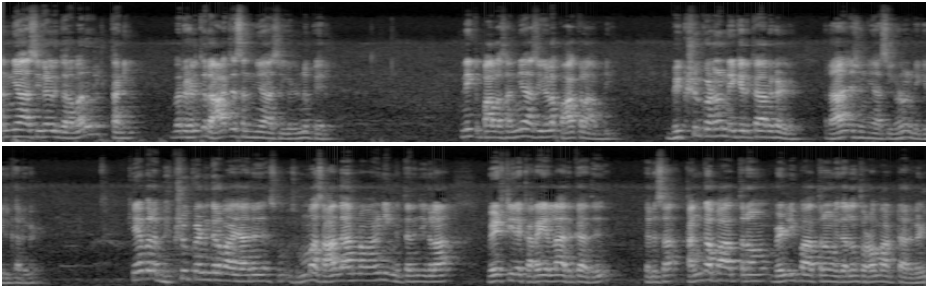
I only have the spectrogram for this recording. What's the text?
சன்னியாசிகள்ங்கிறவர்கள் தனி. இவர்களுக்கு ராஜ சன்னியாசிகள்னு பேர். இன்னைக்கு பல சன்னியாசிகளை பார்க்கலாம் அப்படி. பிக்ஷுக்களும் இன்னைக்கு இருக்கார்கள் ராஜ சன்னியாசிகளும் இன்னைக்கு இருக்கார்கள். கேவல பிக்ஷுக்கள்ங்கிறவா யாரு? சும்மா சாதாரணமாகவே நீங்க தெரிஞ்சுக்கலாம். வேஷ்டியில கரையெல்லாம் இருக்காது. பெருசா தங்க பாத்திரம் வெள்ளி பாத்திரம் இதெல்லாம் தொடமாட்டார்கள்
